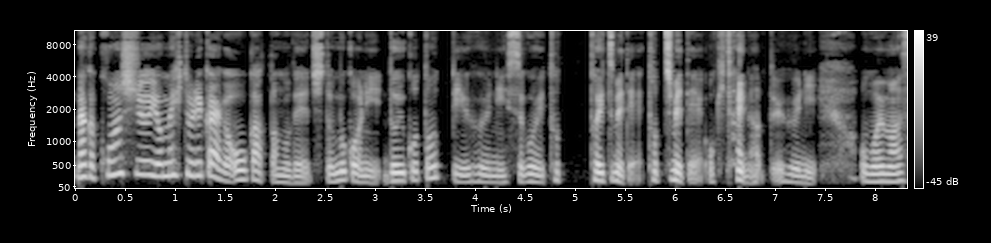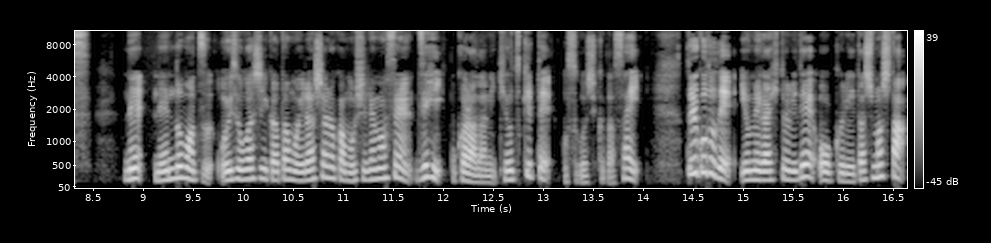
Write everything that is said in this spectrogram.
なんか今週嫁一人会が多かったので、ちょっと向こうにどういうことっていうふうにすごい問い詰めて、とっちめておきたいなというふうに思います。ね、年度末お忙しい方もいらっしゃるかもしれません。ぜひお体に気をつけてお過ごしください。ということで、嫁が一人でお送りいたしました。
